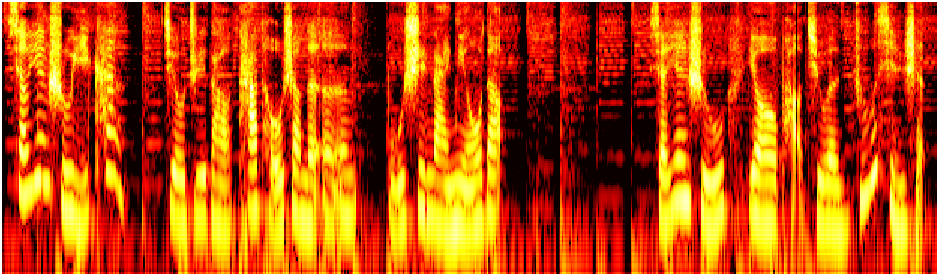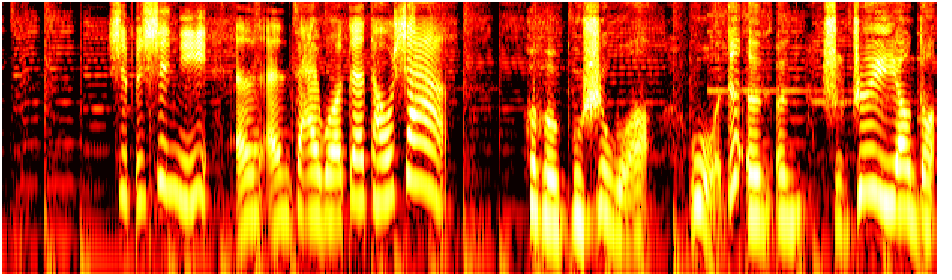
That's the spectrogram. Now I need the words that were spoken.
小鼹鼠一看就知道，它头上的嗯嗯不是奶牛的。小鼹鼠又跑去问猪先生：“是不是你嗯嗯在我的头上？”“呵呵，不是我，我的嗯嗯是这样的。”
